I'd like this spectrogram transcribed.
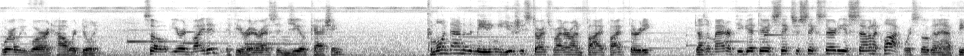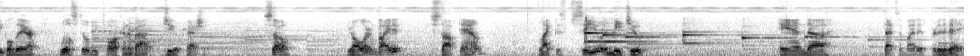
where we were and how we're doing. So you're invited if you're interested in geocaching. Come on down to the meeting. It usually starts right around 5, 5.30. Doesn't matter if you get there at 6 or 6.30 or 7 o'clock. We're still going to have people there. We'll still be talking about geocaching. So y'all are invited. Stop down. Like to see you and meet you. And uh, that's about it for today.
